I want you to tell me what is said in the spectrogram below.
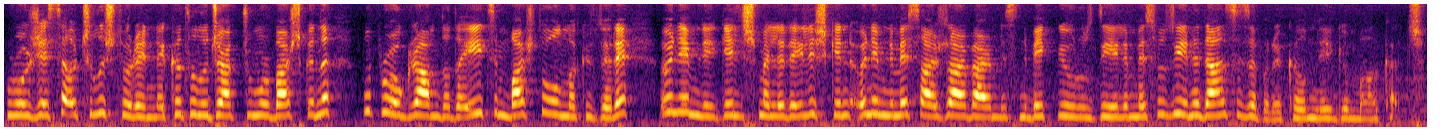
projesi açılış törenine katılacak Cumhurbaşkanı. Bu programda da eğitim başta olmak üzere önemli gelişmelere ilişkin önemli mesajlar vermesini bekliyoruz diyelim ve sözü yeniden size bırakalım Nilgün Balkaç.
